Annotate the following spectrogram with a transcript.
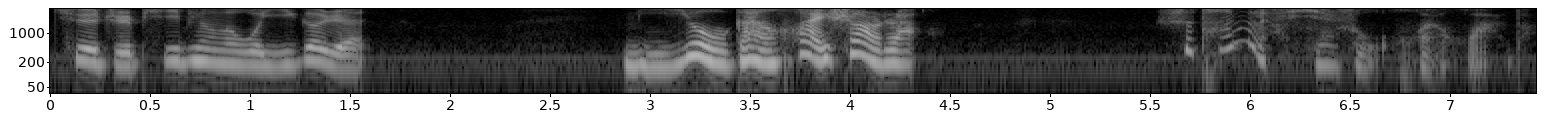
却只批评了我一个人。你又干坏事了。是他们俩先说我坏话的。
